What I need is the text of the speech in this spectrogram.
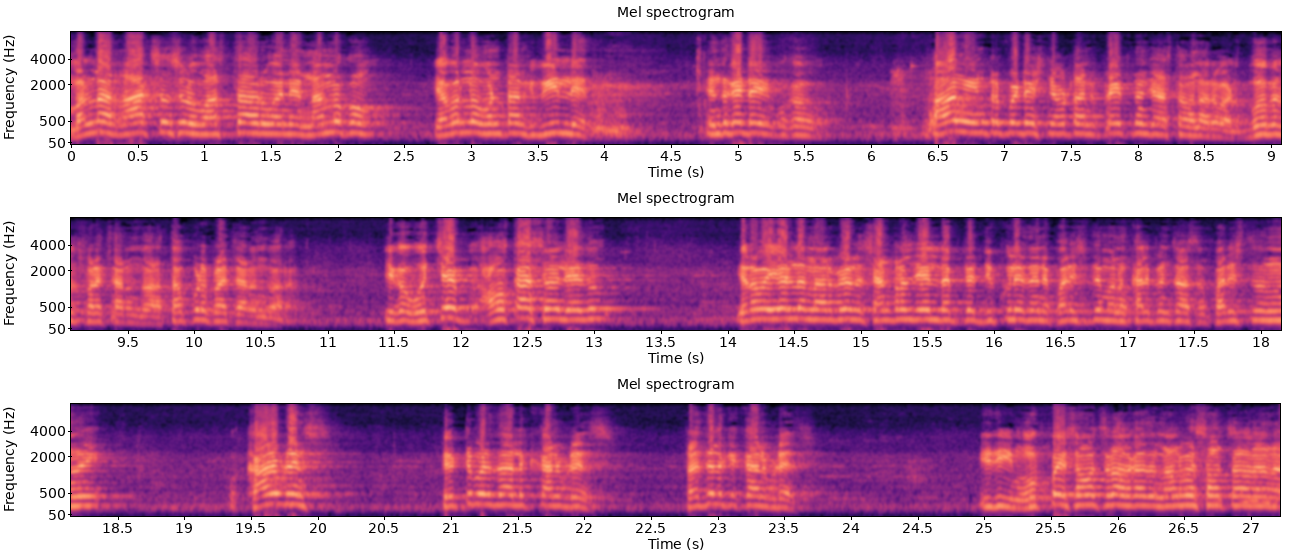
మళ్ళా రాక్షసులు వస్తారు అనే నమ్మకం ఎవరిలో ఉండటానికి వీలు లేదు. ఎందుకంటే ఒక రాంగ్ ఇంటర్ప్రిటేషన్ ఇవ్వడానికి ప్రయత్నం చేస్తూ ఉన్నారు వాళ్ళు గోబెల్స్ ప్రచారం ద్వారా తప్పుడు ప్రచారం ద్వారా. ఇక వచ్చే అవకాశమే లేదు. ఇరవై ఏళ్ళు నలభై ఏళ్ళు సెంట్రల్ జైలు తప్పితే దిక్కు లేదనే పరిస్థితి మనం కల్పించాల్సిన పరిస్థితి ఉంది. కాన్ఫిడెన్స్ పెట్టుబడిదారులకి కాన్ఫిడెన్స్ ప్రజలకి కాన్ఫిడెన్స్ ఇది ముప్పై సంవత్సరాలు కాదు నలభై సంవత్సరాలైన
